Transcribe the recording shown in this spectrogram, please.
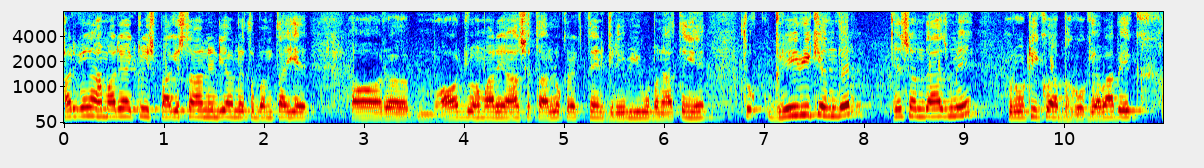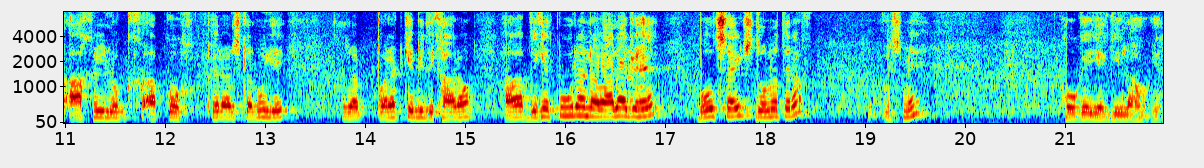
हर जगह हमारे एटलीस्ट पाकिस्तान, इंडिया में तो बनता ही है। और और जो हमारे यहाँ से ताल्लुक़ रखते हैं, ग्रेवी वो बनाते ही हैं। तो ग्रेवी के अंदर, इस अंदाज में रोटी को आप भगो के अब आप एक आखिरी लुक आपको फिर अर्ज़ करूँ, ये पलट के भी दिखा रहा हूँ। अब आप देखें, पूरा नवाला जो है बोथ साइड्स दोनों तरफ़, इसमें हो गया, ये गीला हो गया।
